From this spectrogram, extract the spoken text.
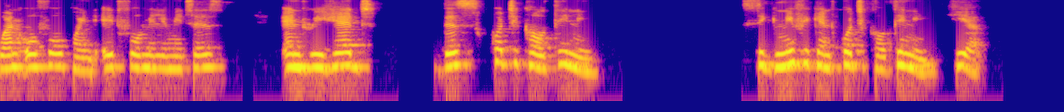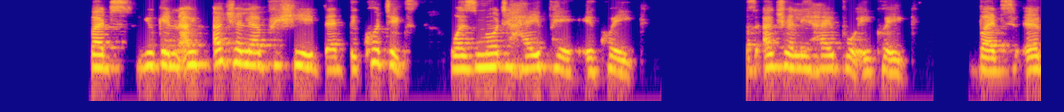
104.84 millimeters. And we had this cortical thinning, significant cortical thinning here. But you can actually appreciate that the cortex was not hyperechoic, it was actually hypoechoic, but a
